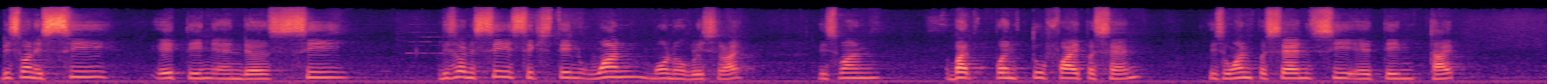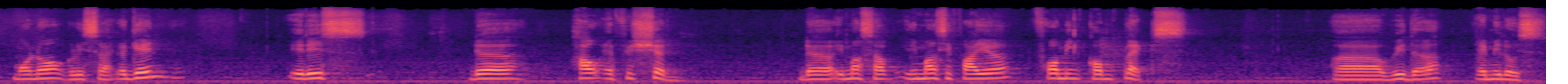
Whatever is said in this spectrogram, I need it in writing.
This one is C18 and the C, this one is C16, one monoglyceride. This one, about 0.25%. This 1% C18 type monoglyceride. Again, it is the how efficient the emulsifier forming complex uh, with the amylose.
